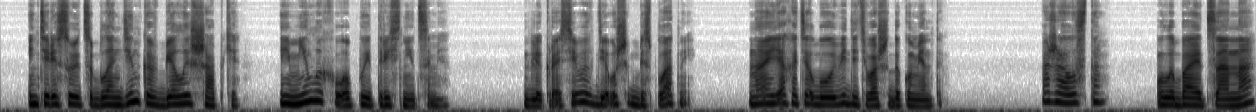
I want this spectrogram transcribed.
— интересуется блондинка в белой шапке и мило хлопает ресницами. «Для красивых девушек бесплатный. Но я хотел бы увидеть ваши документы». «Пожалуйста», — улыбается она,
